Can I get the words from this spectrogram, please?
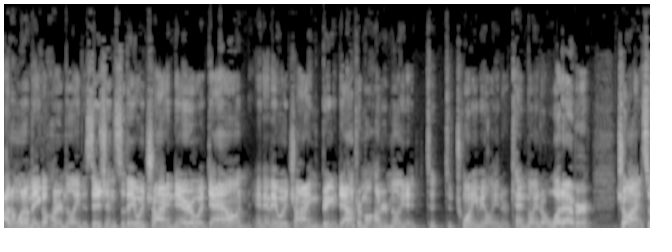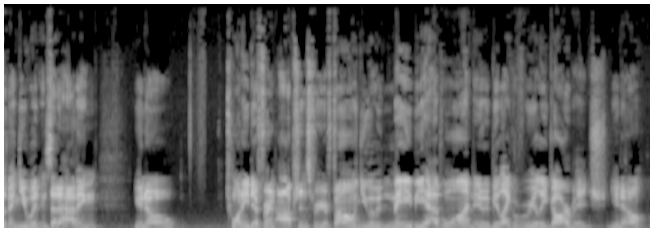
I don't want to make 100 million decisions. So they would try and narrow it down and then they would try and bring it down from 100 million to, to 20 million or 10 million or whatever try so then you would instead of having you know 20 different options for your phone, you would maybe have one. It would be like really garbage, you know,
